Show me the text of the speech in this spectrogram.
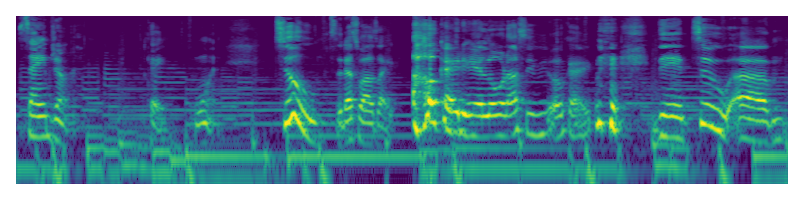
Same John. Okay, one. Two, so that's why I was like, okay then, Lord, I see you. Okay. then two, um,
